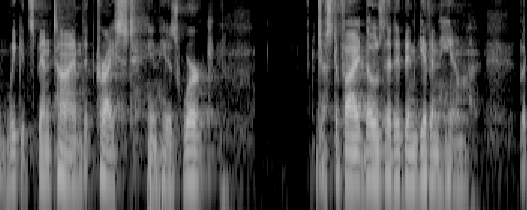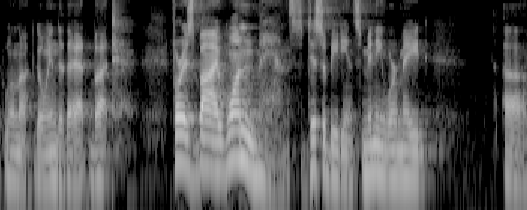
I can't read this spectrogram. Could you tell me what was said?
And we could spend time that Christ, in his work, justified those that had been given him, but we'll not go into that. But for as by one man's disobedience many were made uh,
